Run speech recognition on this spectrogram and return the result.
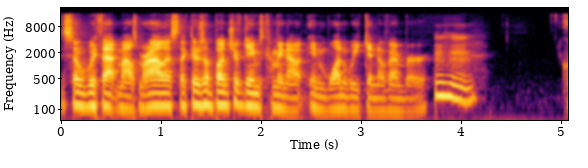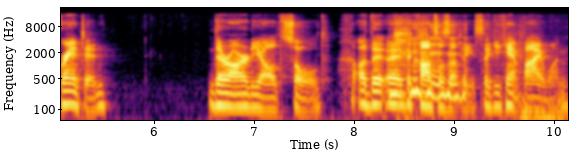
so with that, Miles Morales, like there's a bunch of games coming out in one week in November. Mm-hmm. Granted, they're already all sold. Oh, the uh, the consoles at least. Like you can't buy one.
